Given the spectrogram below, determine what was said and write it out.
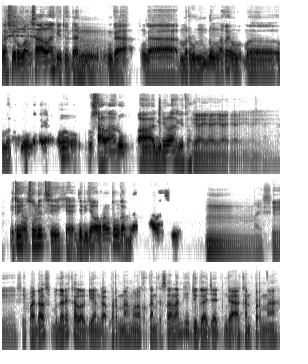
ngasih ruang salah gitu dan Hmm. nggak nggak merundung apa ya me- merundung kayak oh lu salah lu ah gini lah gitu Iya iya iya iya iya iya. iya. itu yang sulit sih kayak jadinya orang tuh nggak berani salah sih Hmm, I see, I see. Padahal sebenarnya kalau dia nggak pernah melakukan kesalahan dia juga nggak akan pernah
